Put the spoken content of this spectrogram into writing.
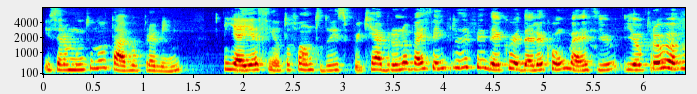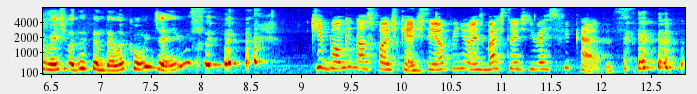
Isso era muito notável pra mim. E aí, assim, eu tô falando tudo isso porque a Bruna vai sempre defender Cordélia com o Matthew e eu provavelmente vou defendê-la com o James. Que bom que nosso podcast tem opiniões bastante diversificadas.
